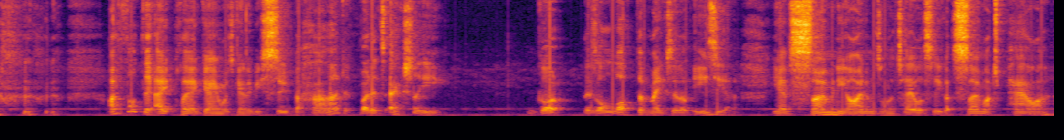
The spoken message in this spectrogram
I thought the eight-player game was going to be super hard, but it's actually got... There's a lot that makes it easier. You have so many items on the table, so you've got so much power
